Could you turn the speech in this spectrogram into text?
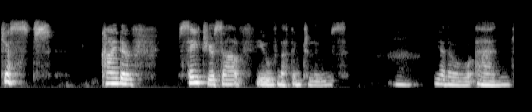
just kind of say to yourself you've nothing to lose mm. you know and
